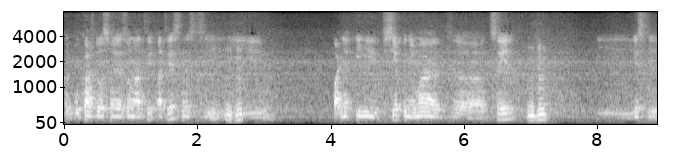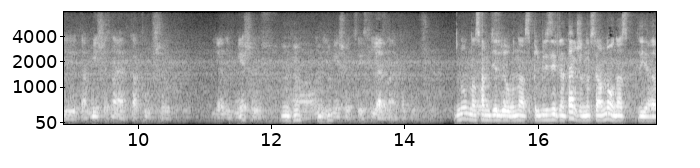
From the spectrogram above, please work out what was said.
как бы у каждого своя зона ответственности, угу. и, поня... и все понимают э, цель. Угу. И если там Миша знает, как лучше, я не вмешиваюсь, угу. а он угу. не вмешивается, если я знаю, как лучше. Ну, на вот самом деле у нас приблизительно так же, но все равно у нас, я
